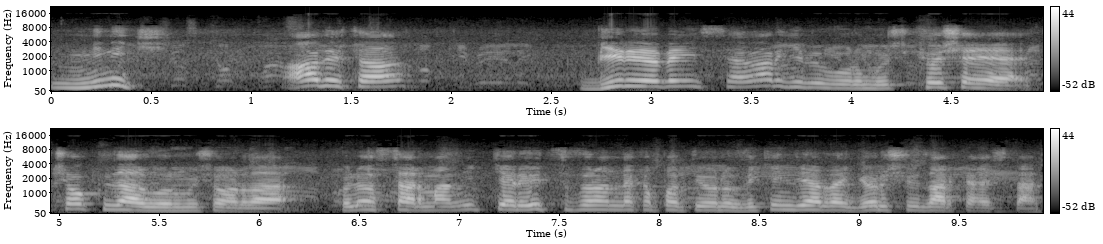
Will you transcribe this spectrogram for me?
minik. Adeta bir bebeği sever gibi vurmuş köşeye. Çok güzel vurmuş orada. Klosterman ilk yarı 3-0 önde kapatıyoruz. İkinci yarıda görüşürüz arkadaşlar.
